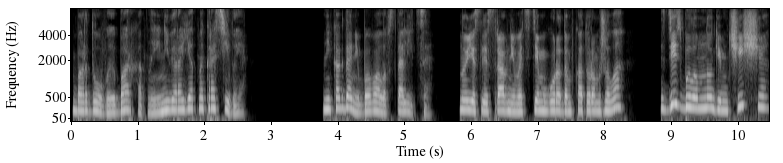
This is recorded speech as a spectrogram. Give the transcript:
Бордовые, бархатные, невероятно красивые. Никогда не бывала в столице, но если сравнивать с тем городом, в котором жила, здесь было многим чище,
